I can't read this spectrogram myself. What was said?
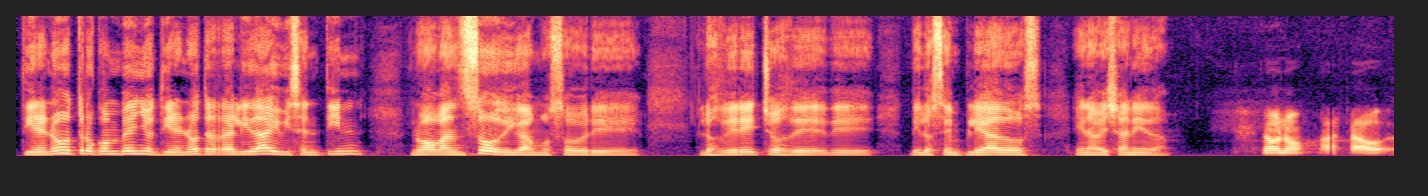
tienen otro convenio, tienen otra realidad y Vicentín no avanzó, digamos, sobre los derechos de, de, de los empleados en Avellaneda. No, no, hasta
